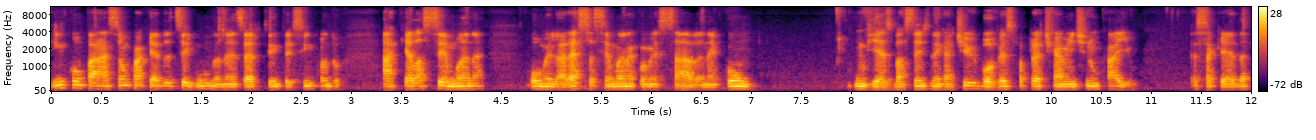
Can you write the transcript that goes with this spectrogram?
em comparação com a queda de segunda, né? 0,35, quando aquela semana, ou melhor, essa semana começava, né? Com um viés bastante negativo, o Ibovespa praticamente não caiu. Essa queda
